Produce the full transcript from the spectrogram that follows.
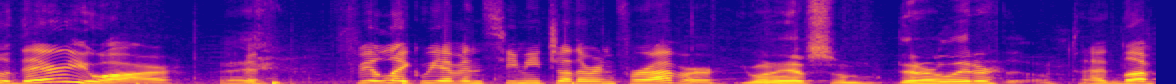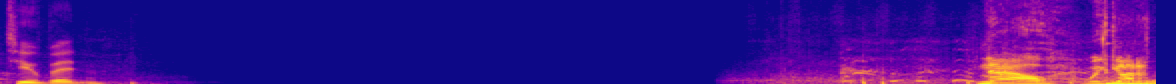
Oh, there you are. Hey, I feel like we haven't seen each other in forever. you want to have some dinner later? I'd love to, but Now, we gotta...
